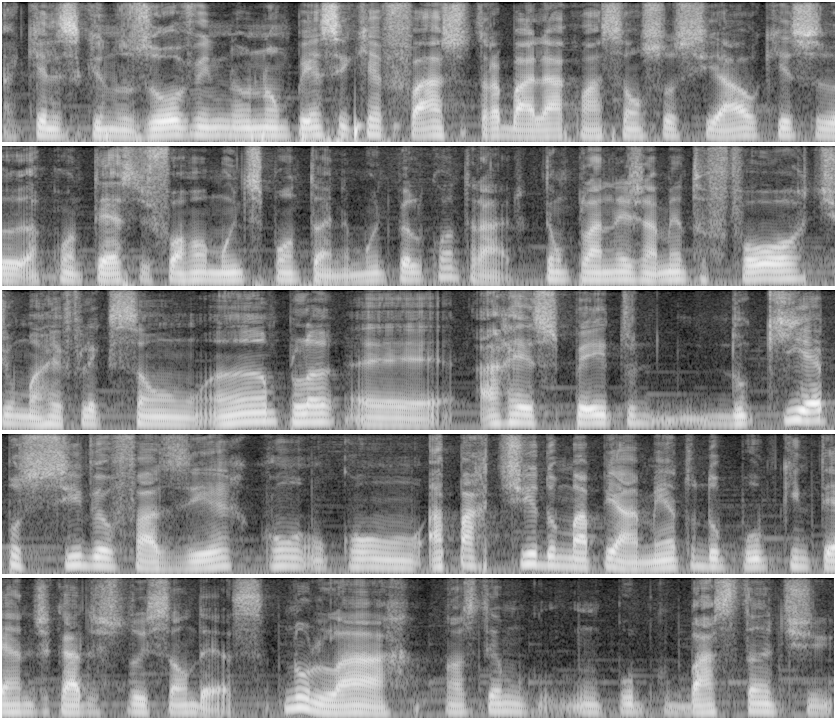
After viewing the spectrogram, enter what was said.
aqueles que nos ouvem não, pensem que é fácil trabalhar com ação social, que isso acontece de forma muito espontânea, muito pelo contrário. Tem um planejamento forte, uma reflexão ampla é, a respeito do que é possível fazer com, com, a partir do mapeamento do público interno de cada instituição dessa. No lar, nós temos um público bastante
